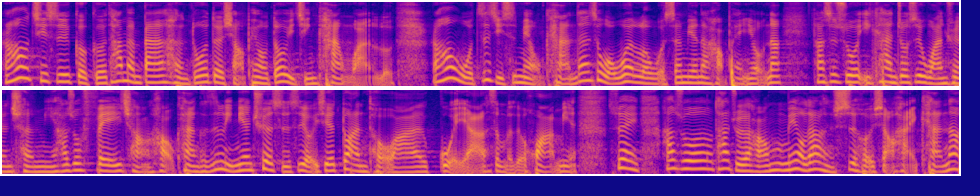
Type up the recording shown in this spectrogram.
然后其实哥哥他们班很多的小朋友都已经看完了，然后我自己是没有看，但是我问了我身边的好。好朋友，那他是说一看就是完全沉迷，他说非常好看，可是里面确实是有一些断头啊、鬼啊什么的画面，所以他说他觉得好像没有到很适合小孩看。那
